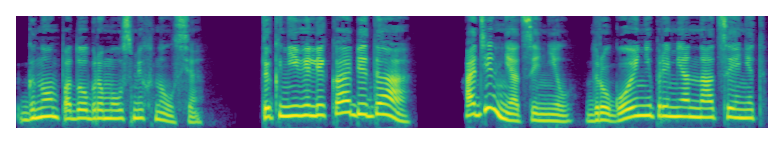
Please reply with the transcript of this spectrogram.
Гном по-доброму усмехнулся. Так невелика беда. Один не оценил, другой непременно оценит.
